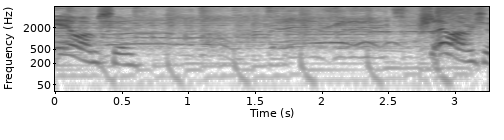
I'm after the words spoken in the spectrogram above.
Miałam się. Przełam się.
